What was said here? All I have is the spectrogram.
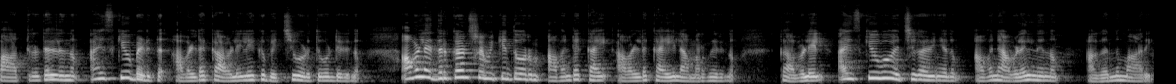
പാത്രത്തിൽ നിന്നും ഐസ് ക്യൂബ് എടുത്ത് അവളുടെ കവളിലേക്ക് വെച്ചു കൊടുത്തുകൊണ്ടിരുന്നു. അവൾ എതിർക്കാൻ ശ്രമിക്കും തോറും അവന്റെ കൈ അവളുടെ കയ്യിൽ അമർന്നിരുന്നു. കവളിൽ ഐസ് ക്യൂബ് വെച്ച് കഴിഞ്ഞതും അവൻ അവളിൽ നിന്നും അകന്നു മാറി.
